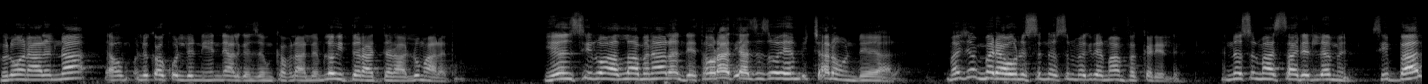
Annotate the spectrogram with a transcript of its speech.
ብሎናልና ያው ልቀቁልን ይህን ያህል ገንዘብ እንከፍላለን ብለው ይደራደራሉ ማለት ነው። ይህን ሲሉ አላህ ምን አለ? እንዴ ተውራት ያዘዘው ይህን ብቻ ነው እንዴ አለ። መጀመሪያውንስ እነሱን መግደል ማን ፈቀደልህ? እነሱን ማሳደድ ለምን ሲባል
